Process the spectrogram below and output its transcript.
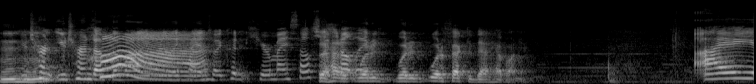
Mm-hmm. You turned you turned up the volume really high, and so I couldn't hear myself. So I how felt did, what did what did what effect did that have on you? I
